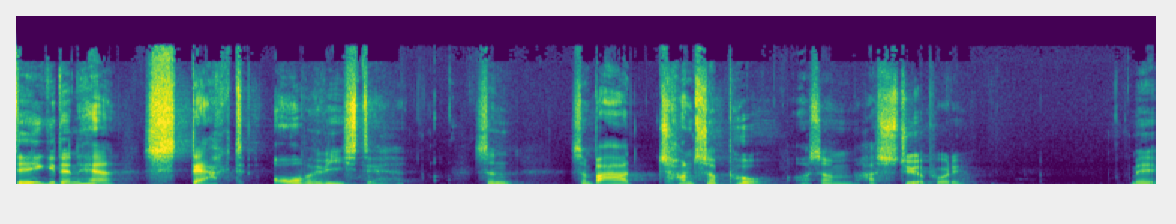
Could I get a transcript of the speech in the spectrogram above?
Det er ikke den her stærkt overbeviste, sådan, som bare tonser på, og som har styr på det, med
